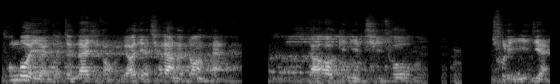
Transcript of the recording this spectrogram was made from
通过远程诊断系统了解车辆的状态，然后给你提出处理意见。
